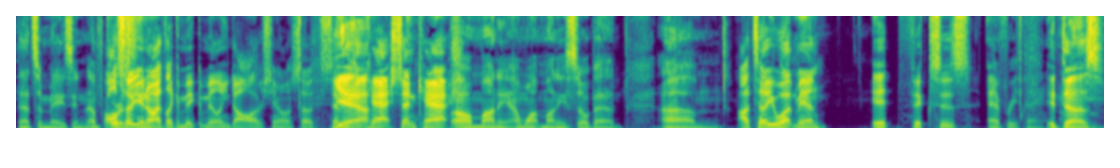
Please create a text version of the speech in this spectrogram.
That's amazing. Of course. Also, you know, I'd like to make a million dollars. You know, so send Yeah. some cash. Send cash. oh, money. I want money so bad. Um, I'll tell you what, man. It fixes everything. it does.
